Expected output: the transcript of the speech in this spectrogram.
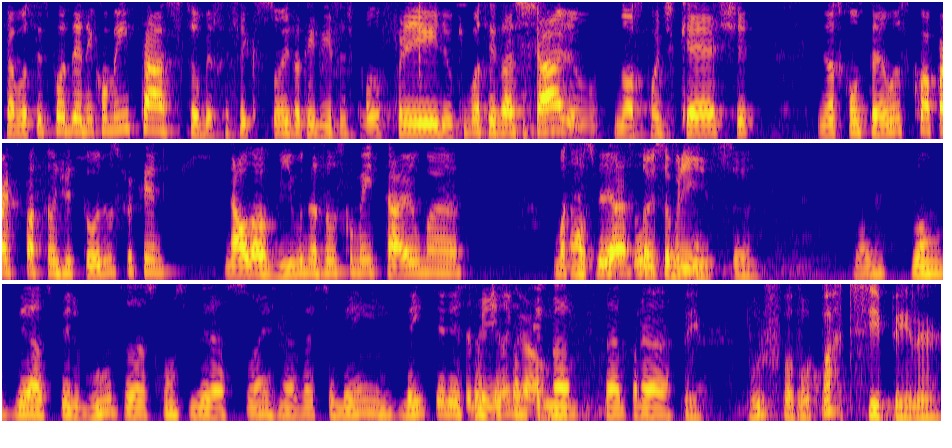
para vocês poderem comentar sobre as reflexões da tendência de Paulo Freire, o que vocês acharam do nosso podcast. E nós contamos com a participação de todos, porque na aula ao vivo nós vamos comentar umas, umas considerações sobre né? isso. Vamos, vamos, ver as perguntas, as considerações, né? Vai ser bem, bem interessante bem essa dinâmica para. Por favor, participem, né?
